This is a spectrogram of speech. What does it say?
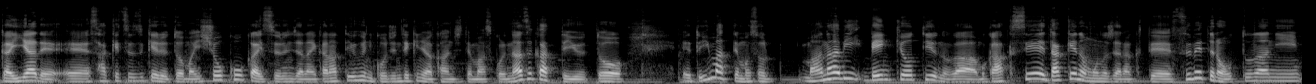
が嫌で、えー、避け続けると、まあ、一生後悔するんじゃないかなっていうふうに個人的には感じてます。これなぜかっていうとえっと、今ってもその学び勉強っていうのがもう学生だけのものじゃなくて全ての大人に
